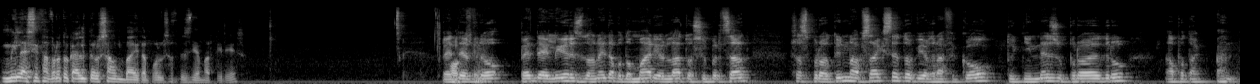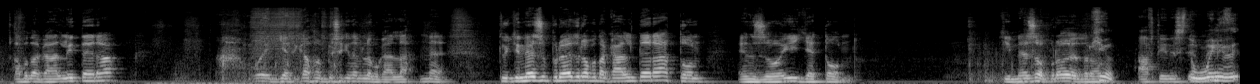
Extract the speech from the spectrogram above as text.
μίλα εσύ, θα βρω το καλύτερο soundbite από όλες αυτές τις διαμαρτυρίες. 5 Όχι. ευρώ, 5 λίρες donate από τον Μάριο Λάτο Super Chat. Σας προτείνω να ψάξετε το βιογραφικό του Κινέζου πρόεδρου από τα, από τα καλύτερα. Wait, γιατί κάθομαι πίσω και δεν βλέπω καλά. Ναι. Του Κινέζου πρόεδρου από τα καλύτερα των εν ζωή ηγετών. Κινέζο πρόεδρο Ποιου; αυτή τη Του στιγμή. Winnie, the-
